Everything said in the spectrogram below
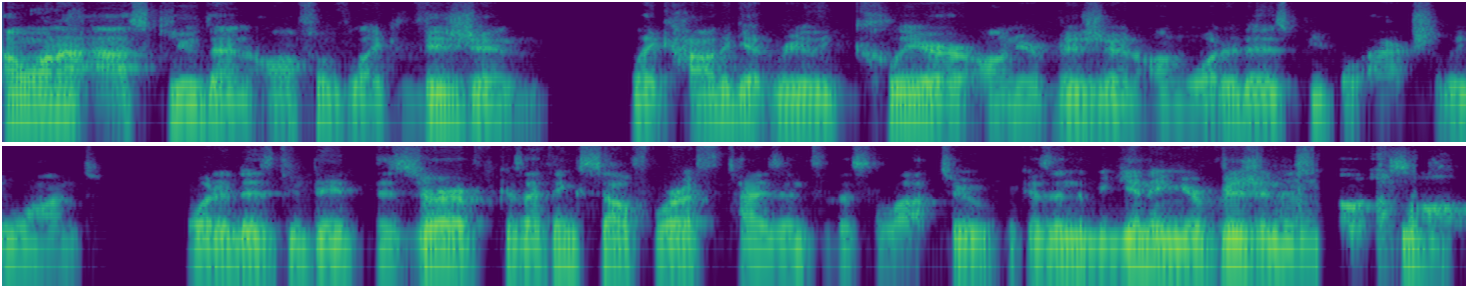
i want to ask you then off of like vision like how to get really clear on your vision on what it is people actually want what it is do they deserve because i think self-worth ties into this a lot too because in the beginning your vision is mm, so small.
